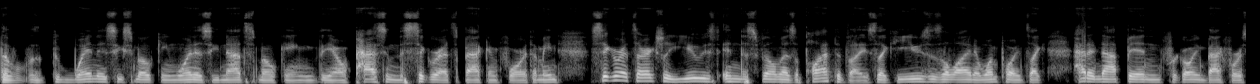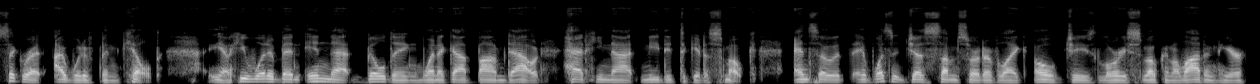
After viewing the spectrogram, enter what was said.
the, the when is he smoking when is he not smoking you know passing the cigarettes back and forth. I mean cigarettes are actually used in this film as a plot device. Like he uses a line at one point it's like had it not been for going back for a cigarette i would have been killed. You know he would have been in that building when it got bombed out had he not needed to get a smoke and so it, it wasn't just some sort of like oh geez Lorre's smoking a lot in here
